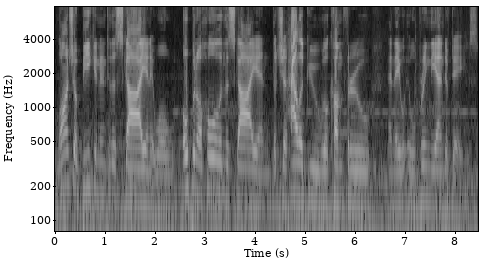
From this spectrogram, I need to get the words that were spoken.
launch a beacon into the sky, and it will open a hole in the sky, and the Chahalagu will come through, and they it will bring the end of days.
